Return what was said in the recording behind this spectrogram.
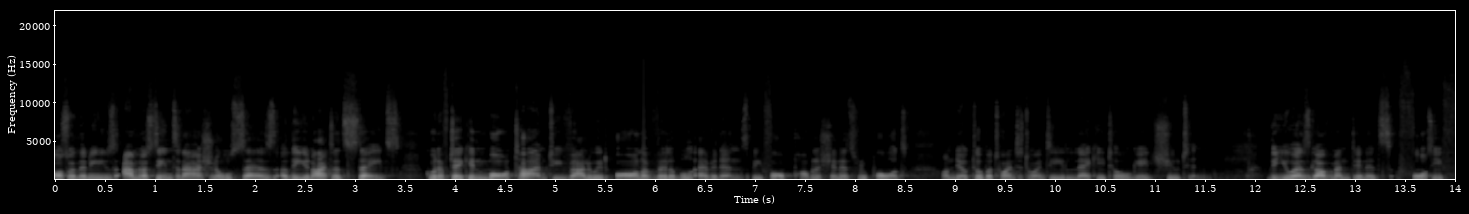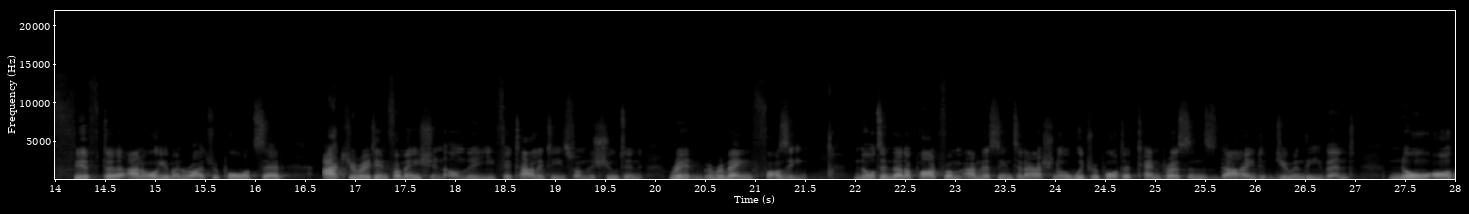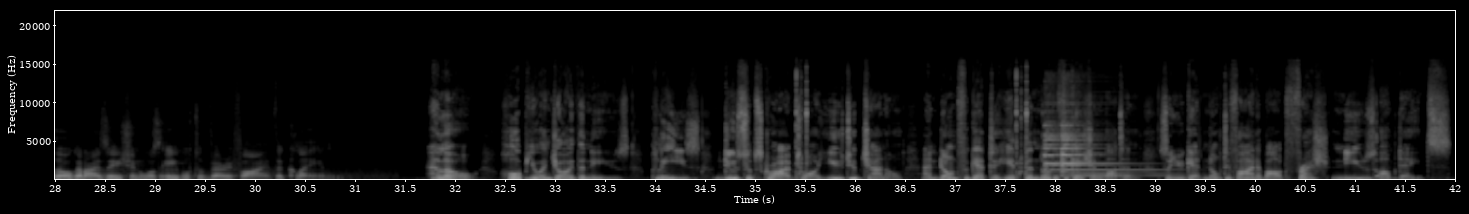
Also in the news, Amnesty International says the United States could have taken more time to evaluate all available evidence before publishing its report on the October 2020 Lekki Tollgate shooting. The U.S. government, in its 45th annual human rights report, said accurate information on the fatalities from the shooting re remain fuzzy, noting that apart from Amnesty International, which reported 10 persons died during the event, no other organization was able to verify the claim. Hello, hope you enjoyed the news. Please do subscribe to our YouTube channel and don't forget to hit the notification button so you get notified about fresh news updates.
